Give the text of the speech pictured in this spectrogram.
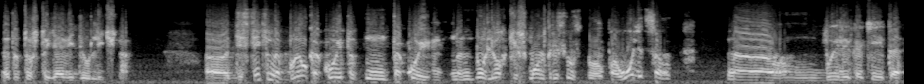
это то, что я видел лично. А, действительно был какой-то такой, ну, легкий шмон присутствовал по улицам, а, были какие-то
